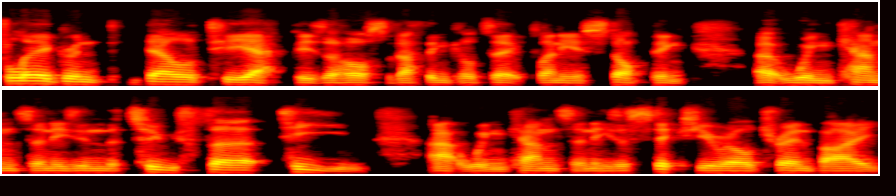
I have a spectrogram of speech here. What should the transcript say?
Flagrant Delitiep is a horse that I think will take plenty of stopping at Wincanton. He's in the 213 at Wincanton. He's a six year old trained by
